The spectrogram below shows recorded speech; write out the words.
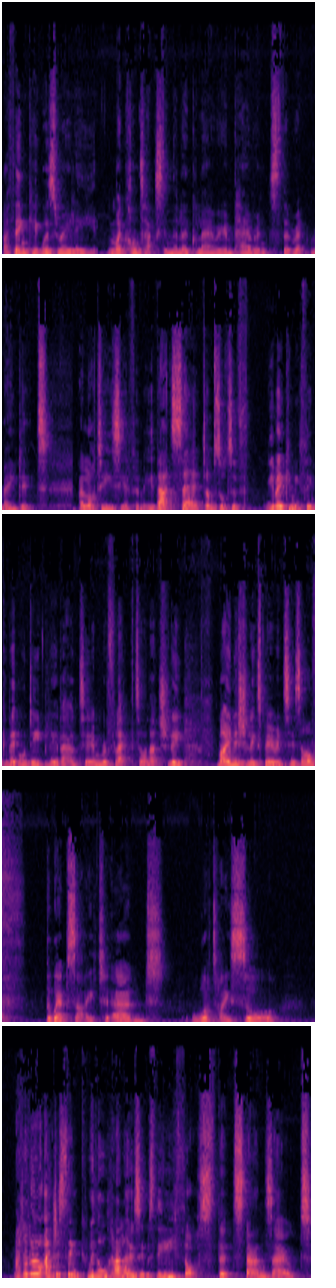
I think it was really my contacts in the local area and parents that made it a lot easier for me. That said, I'm sort of you're making me think a bit more deeply about it and reflect on actually my initial experiences of the website and what I saw. I don't know, I just think with All Hallows, it was the ethos that stands out.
